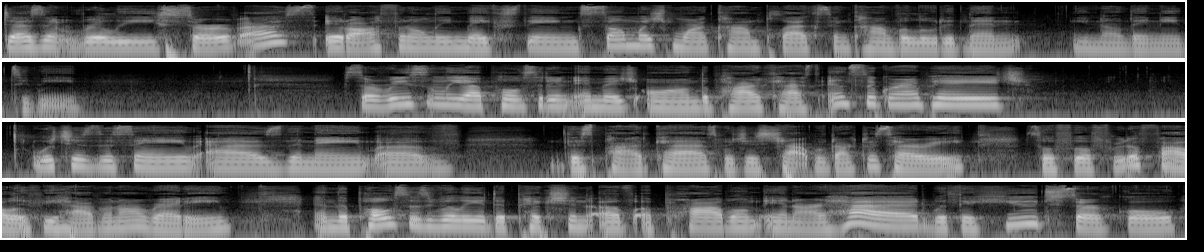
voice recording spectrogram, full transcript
doesn't really serve us. It often only makes things so much more complex and convoluted than, you know, they need to be. So recently I posted an image on the podcast Instagram page, which is the same as the name of this podcast, which is Chat with Dr. Terry. So feel free to follow if you haven't already. And the post is really a depiction of a problem in our head with a huge circle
